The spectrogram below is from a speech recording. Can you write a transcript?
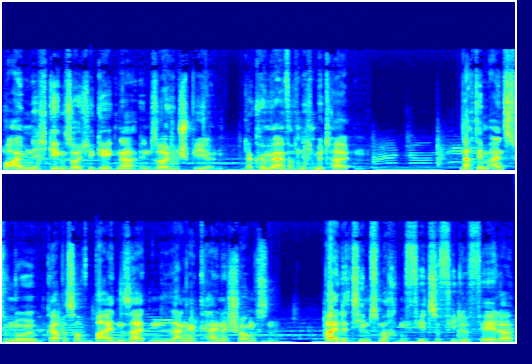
Vor allem nicht gegen solche Gegner in solchen Spielen. Da können wir einfach nicht mithalten. Nach dem 1 zu 0 gab es auf beiden Seiten lange keine Chancen. Beide Teams machten viel zu viele Fehler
